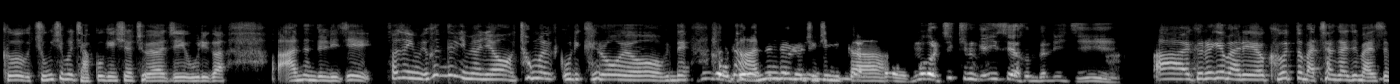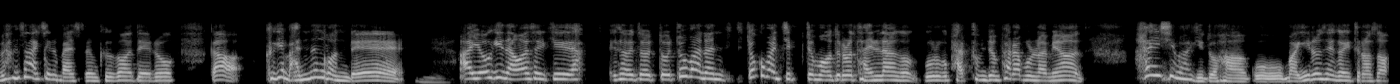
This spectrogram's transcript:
그 중심을 잡고 계셔줘야지 우리가 안 흔들리지. 선생님이 흔들리면요, 정말 우리 괴로워요. 근데 항상 안 흔들려 주시니까. 뭐를 지키는 게 있어야 흔들리지. 아, 그러게 말이에요. 그것도 마찬가지 말씀, 항상 하시는 말씀, 그거대로가, 그게 맞는 건데, 음. 아, 여기 나와서 이렇게, 해서 저또 조그마한, 조그만 집 좀 얻으러 다니려고, 그러고 발품 좀 팔아보려면, 한심하기도 하고, 막 이런 생각이 들어서,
